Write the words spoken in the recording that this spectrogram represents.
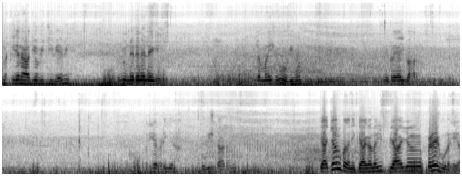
ਮੱਕੀ ਦੇ ਨਾਲ ਦੀ ਉਹ ਬੀਜੀ ਵੀ ਇਹ ਵੀ ਇਹ ਵੀ ਉਨੇ ਦਿਨੇ ਲੈ ਗਈ ਜੰਮਣੀ ਸ਼ੁਰੂ ਹੋ ਗਈ ਹੁਣ ਨਿਕਲਿਆ ਜੀ ਬਾਹਰ ਵਧੀਆ ਖੜੀ ਆ ਹੋ ਗਈ ਸਟਾਰਟ ਹੁਣ ਪਿਆਜ਼ਾਂ ਨੂੰ ਪਤਾ ਨਹੀਂ ਕਿਆ ਗੱਲ ਆ ਜੀ, ਪਿਆਜ਼ ਪਿਲੇ ਹੋ ਰਹੇ ਆ।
